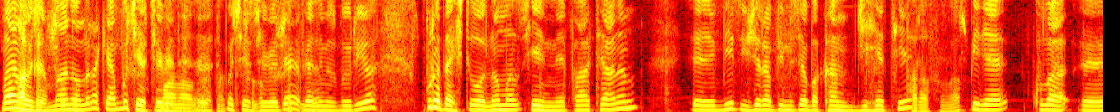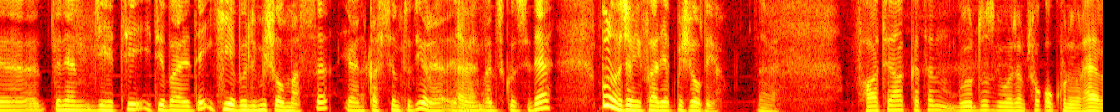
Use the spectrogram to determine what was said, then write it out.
Mana hocam, mana olarak yani bu çerçevede. Mana evet, bu. Bu çerçevede şekilde. Efendimiz buyuruyor. Burada işte o namaz şeyini, Fatiha'nın e, bir Yüce Rabbimize bakan ciheti, tarafı var. bir de kula e, dönen ciheti itibariyle de ikiye bölünmüş olması. Yani kasımtı diyor ya efendim Evet. hadis kudusi'de. Bunu hocam ifade etmiş oluyor. Evet. Fatiha hakikaten buyurduğunuz gibi hocam çok okunuyor. Her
